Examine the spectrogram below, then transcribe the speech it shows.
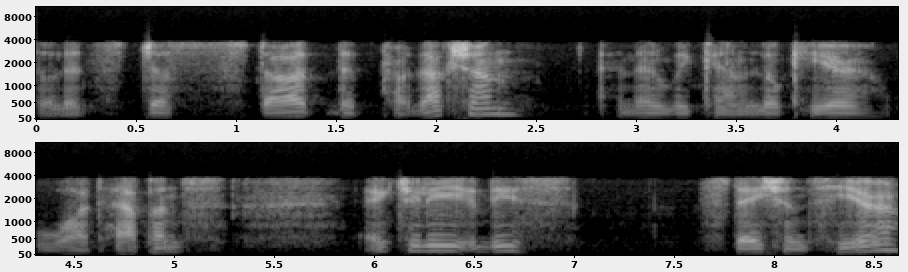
So let's just start the production, and then we can look here what happens. Actually, these stations here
